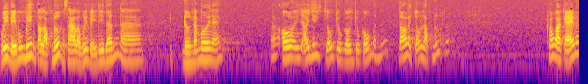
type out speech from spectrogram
Quý vị muốn biết người ta lọc nước làm sao là quý vị đi đến à, đường 50 nè. Đó, ở dưới chỗ chùa gần chùa cũ mình đó đó là chỗ lọc nước đó có qua kể đó,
